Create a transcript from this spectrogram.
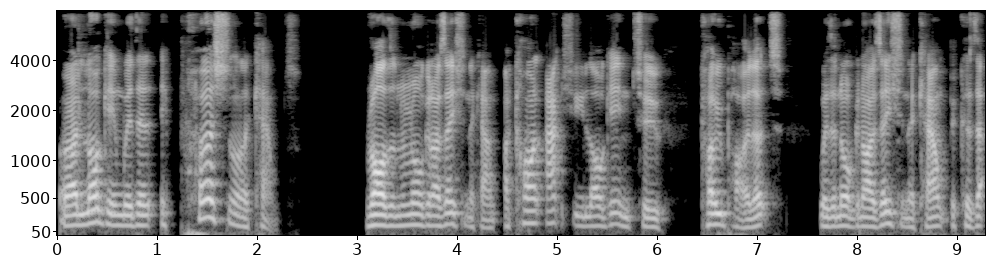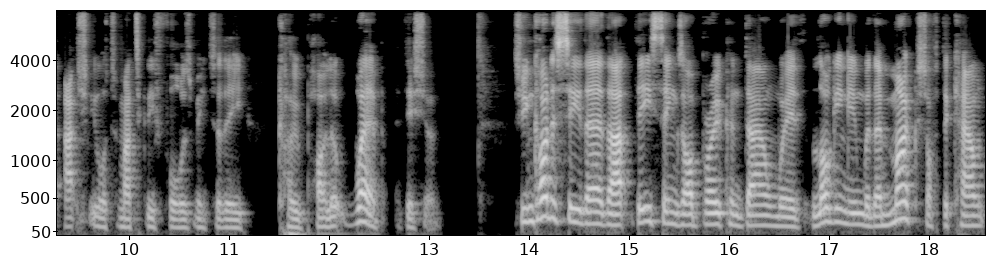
where I log in with a, a personal account rather than an organization account. I can't actually log into Copilot with an organization account because that actually automatically forwards me to the Copilot web edition. So you can kind of see there that these things are broken down with logging in with a Microsoft account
